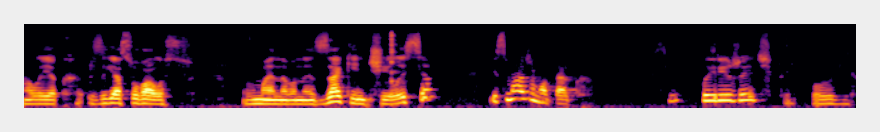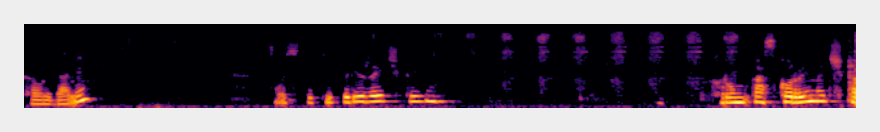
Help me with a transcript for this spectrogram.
але як з'ясувалось, в мене вони закінчилися. І смажимо так всі пиріжечки. Поїхали далі. Ось такі пиріжечки. Хрумка скориночка.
